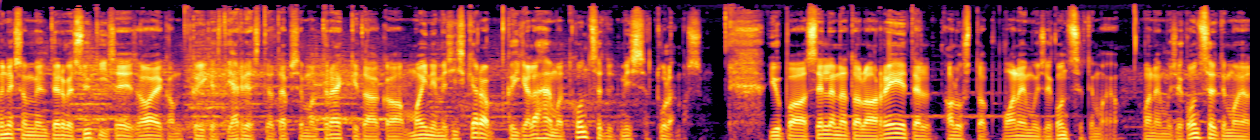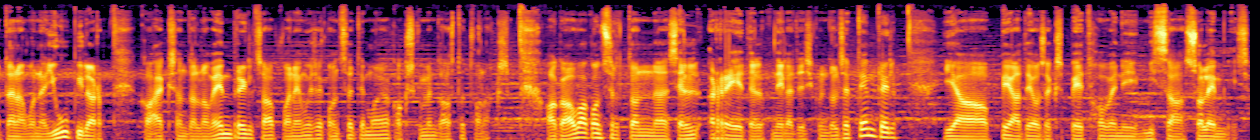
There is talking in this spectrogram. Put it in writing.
Õnneks on meil terve sügis ees aega kõigest järjest ja täpsemalt rääkida, aga mainime siiski ära kõige lähemad kontserdid, mis tulemas juba selle nädala reedel alustab Vanemuise kontserdimaja. Vanemuise kontserdimaja tänavune juubilar, kaheksandal novembril saab Vanemuise kontserdimaja kakskümmend aastat vanaks. aga avakontsert on sel reedel, neljateistkümnendal septembril ja peateoseks Beethoveni Missa Solemnis.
